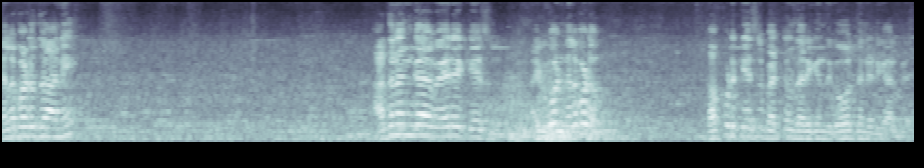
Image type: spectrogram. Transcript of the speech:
నిలబడదు అని అదనంగా వేరే కేసులు అవి కూడా నిలబడవు. తప్పుడు కేసులు పెట్టడం జరిగింది గోవర్ధన్ రెడ్డి గారి మీద.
